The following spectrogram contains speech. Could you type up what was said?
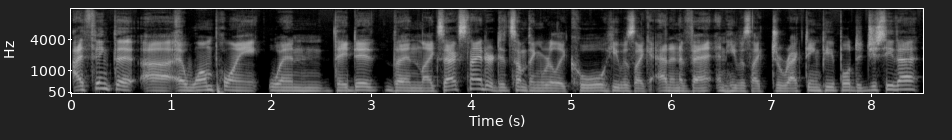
I think that uh, at one point when they did, then like Zack Snyder did something really cool. He was like at an event and he was like directing people. Did you see that?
